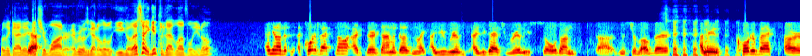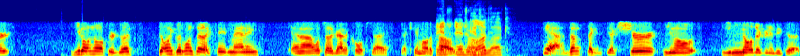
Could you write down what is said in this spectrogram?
or the guy that Yeah. gets your water. Everyone's got a little ego. That's how you get to that level, you know. And you know, the, the quarterbacks now are they're a dime a dozen. Like, are you really? Are you guys really sold on uh, Mr. Love there? I mean, quarterbacks are. You don't know if they're good. The only good ones are like Peyton Manning and uh, what's the other guy, the Colts guy that came out of college. Andrew you know? Luck? Andrew Luck. Yeah, them like like sure, you know, you know they're going to be good.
